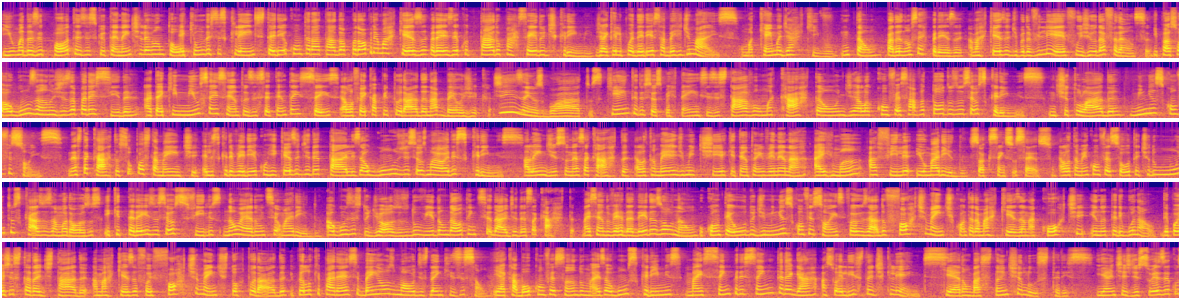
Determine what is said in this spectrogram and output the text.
E uma das hipóteses que o tenente levantou é que um desses clientes teria contratado a própria marquesa para executar o parceiro de crime, já que ele poderia saber demais, uma queima de arquivo. Então, para não ser presa, a marquesa de Bravilliers fugiu da França e passou alguns anos desaparecida, até que em 1676 ela foi capturada na Bélgica. Dizem os boatos que entre os seus pertences estava uma carta onde ela confessava todos os seus crimes, intitulada Minhas Confissões. Nesta carta, supostamente, ela escreveria com riqueza de detalhes alguns de seus maiores crimes. Além disso, nessa carta, ela também admitia que tentou envenenar a irmã, a filha e o marido, só que sem sucesso. Ela também confessou ter tido muitos muitos casos amorosos e que três dos seus filhos não eram de seu marido. Alguns estudiosos duvidam da autenticidade dessa carta, mas sendo verdadeiras ou não, o conteúdo de minhas confissões foi usado fortemente contra a marquesa na corte e no tribunal. Depois de extraditada, a marquesa foi fortemente torturada e, pelo que parece, bem aos moldes da Inquisição, e acabou confessando mais alguns crimes, mas sempre sem entregar a sua lista de clientes, que eram bastante ilustres. E antes de sua execução,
